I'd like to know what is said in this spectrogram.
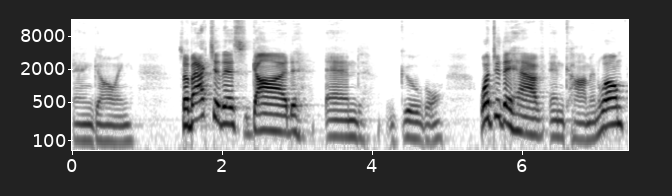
and going. So back to this God and Google. What do they have in common? Well,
